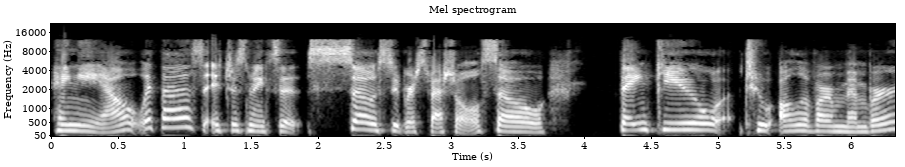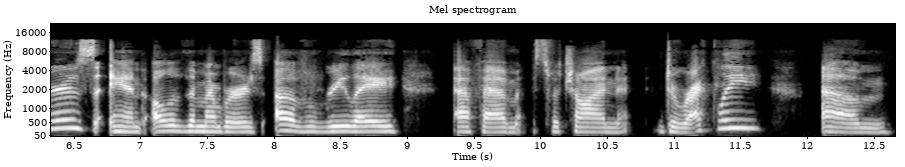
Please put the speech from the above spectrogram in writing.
hanging out with us. It just makes it so super special. So thank you to all of our members and all of the members of Relay FM Switch On directly. Um,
